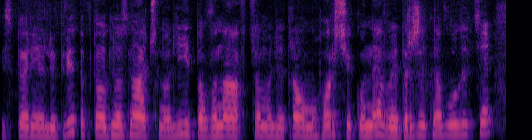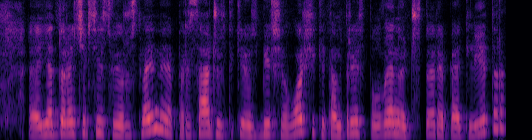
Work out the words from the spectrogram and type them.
історією любві. Тобто, однозначно, літо вона в цьому літровому горщику не видержить на вулиці. Е, Я, до речі, всі свої рослини пересаджую в такі ось більші горщики, там 3,5-4-5 літр.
